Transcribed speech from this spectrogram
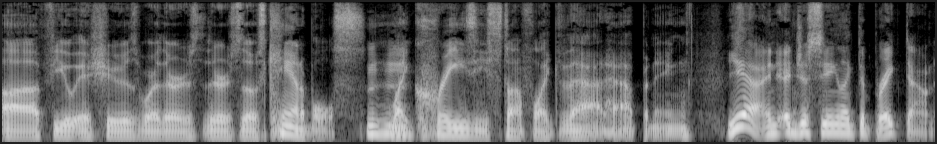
uh, a few issues where there's there's those cannibals like crazy stuff like that happening Yeah, and, and just seeing like the breakdown.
